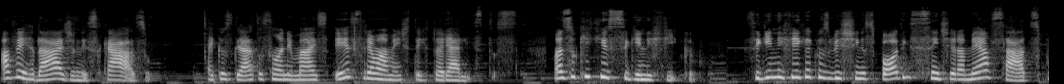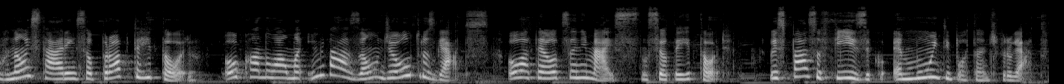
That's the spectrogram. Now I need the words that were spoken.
A verdade, nesse caso, é que os gatos são animais extremamente territorialistas. Mas o que, que isso significa? Significa que os bichinhos podem se sentir ameaçados por não estarem em seu próprio território ou quando há uma invasão de outros gatos ou até outros animais no seu território. O espaço físico é muito importante para o gato.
